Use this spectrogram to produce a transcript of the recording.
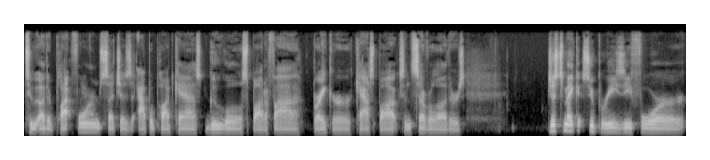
to other platforms such as Apple Podcast, Google, Spotify, Breaker, Castbox, and several others. Just to make it super easy for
